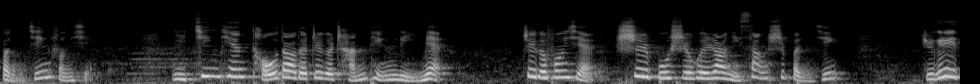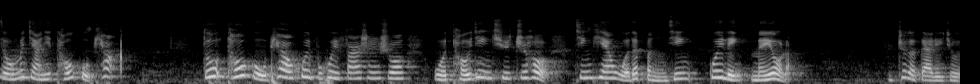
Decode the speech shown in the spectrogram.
本金风险，你今天投到的这个产品里面。这个风险是不是会让你丧失本金？举个例子，我们讲你投股票，投投股票会不会发生说，我投进去之后，今天我的本金归零没有了？这个概率就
